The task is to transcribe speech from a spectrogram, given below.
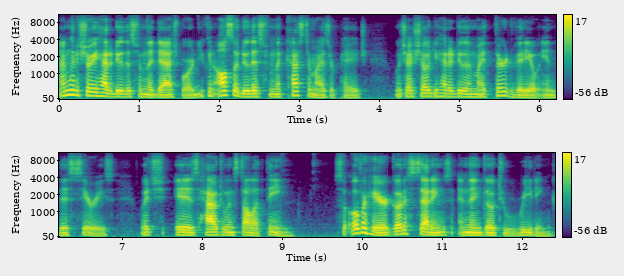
I'm going to show you how to do this from the dashboard. You can also do this from the customizer page, which I showed you how to do in my third video in this series, which is how to install a theme. So over here, go to settings and then go to reading.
